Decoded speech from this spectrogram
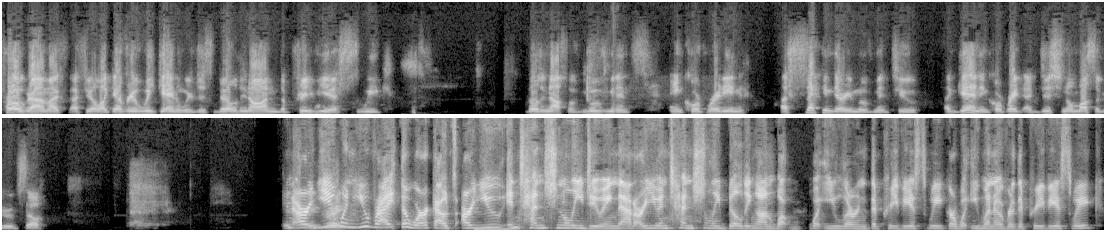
program, I, I feel like every weekend we're just building on the previous week, building off of movements, incorporating a secondary movement to again incorporate additional muscle groups. So, And are you, great. when you write the workouts, are you intentionally doing that? Are you intentionally building on what, what you learned the previous week or what you went over the previous week?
